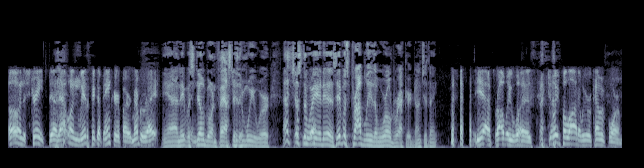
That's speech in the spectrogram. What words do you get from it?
Oh, in the straits, yeah, that one we had to pick up anchor if I remember right. Yeah, and it was still going faster than we were. That's just the way it is. It was probably the world record, don't you think? yeah, it probably was. Joey Pallotta, we were coming for him.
